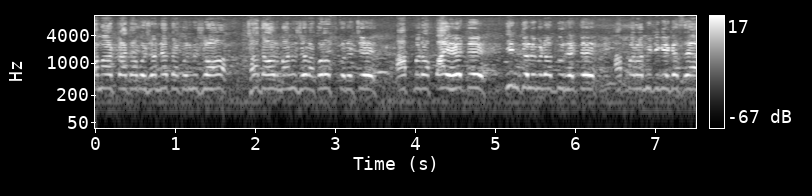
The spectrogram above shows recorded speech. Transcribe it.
আমার টাকা পয়সা নেতা কর্মী সহ সাধারণ মানুষেরা খরচ করেছে। আপনারা পায়ে হেঁটে তিন কিলোমিটার দূর হেঁটে আপনারা মিটিংয়ে গেছেন।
